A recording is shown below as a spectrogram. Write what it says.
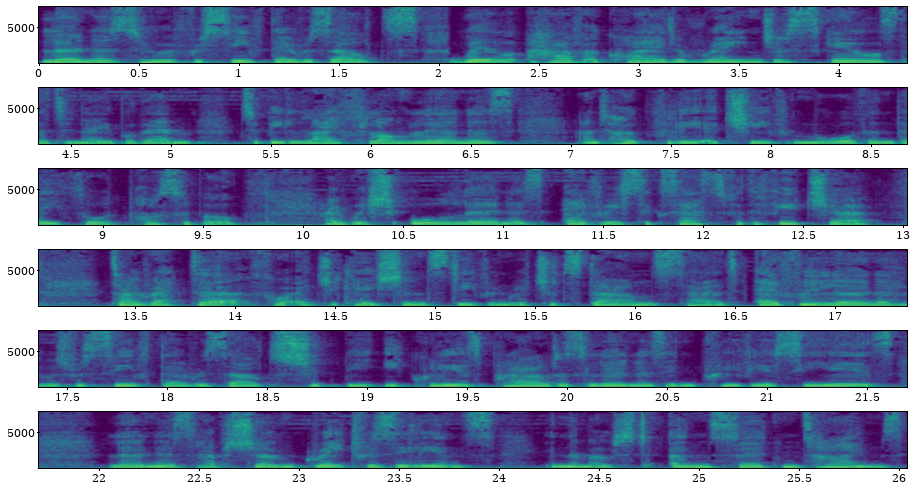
Learners who have received their results will have acquired a range of skills that enable them to be lifelong learners and hopefully achieve more than they thought possible. I wish all learners every success for the future. Director for Education Steven Richards-Downes said, Every learner who has received their results should be equally as proud as learners in previous years. Learners have shown great resilience in the most uncertain times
